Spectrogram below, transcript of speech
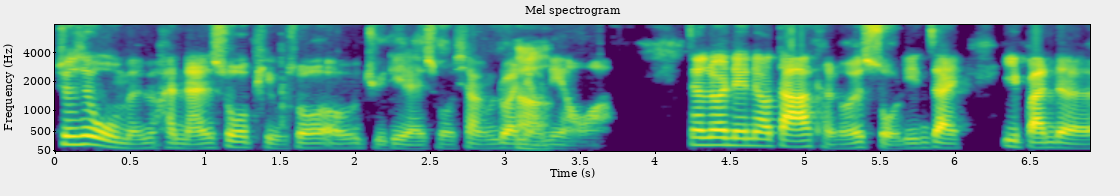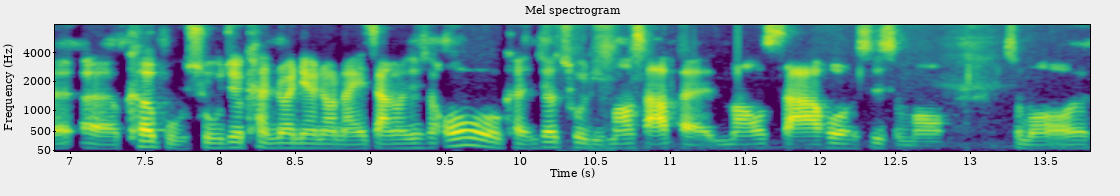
就是我们很难说。比如说，我举例来说，像乱尿尿啊，那乱尿尿，大家可能会锁定在一般的呃科普书，就看乱尿尿那一章，就说哦，可能就处理猫砂盆、猫砂或者是什么什么。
